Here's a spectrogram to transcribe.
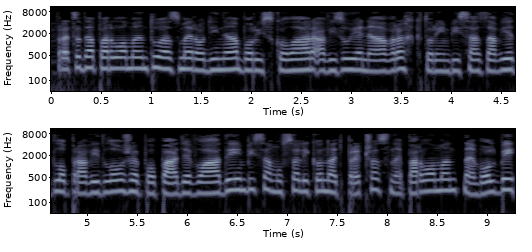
Predseda parlamentu a sme rodina Boris Kolár avizuje návrh, ktorým by sa zaviedlo pravidlo, že po páde vlády by sa museli konať predčasné parlamentné voľby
